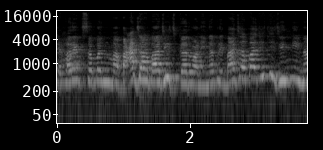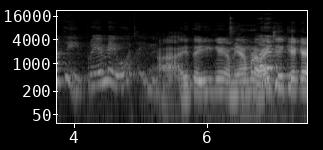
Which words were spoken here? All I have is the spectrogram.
કે હરેક સંબંધમાં બાજાબાજી જ કરવાની. નકરી બાજાબાજીથી જિંદગી નથી. પ્રેમ હોવો જોઈએ હા એ તો એ કે અમે હમણાં વાંચી કે કે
